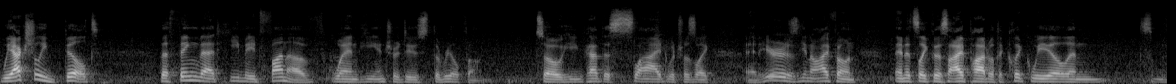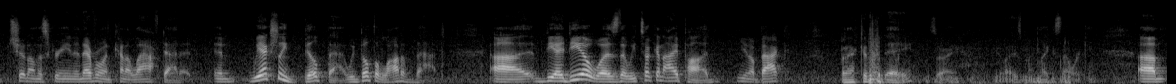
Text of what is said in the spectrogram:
we actually built the thing that he made fun of when he introduced the real phone. So he had this slide which was like, and here's, you know, iPhone. And it's like this iPod with a click wheel and some shit on the screen, and everyone kind of laughed at it. And we actually built that. We built a lot of that. Uh, the idea was that we took an iPod, you know, back back in the day. Sorry, I realize my mic is not working. Um,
